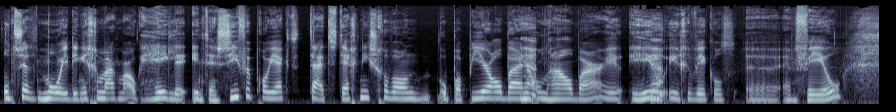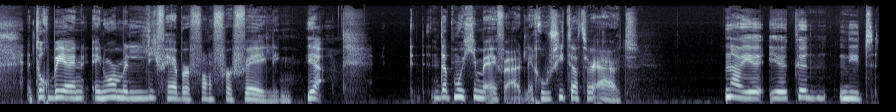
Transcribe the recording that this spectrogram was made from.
ontzettend mooie dingen gemaakt, maar ook hele intensieve projecten. Tijdstechnisch gewoon op papier al bijna ja. onhaalbaar. Heel, heel ja. ingewikkeld uh, en veel. En toch ben jij een enorme liefhebber van verveling. Ja. Dat moet je me even uitleggen. Hoe ziet dat eruit? Nou, je, je kunt niet.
